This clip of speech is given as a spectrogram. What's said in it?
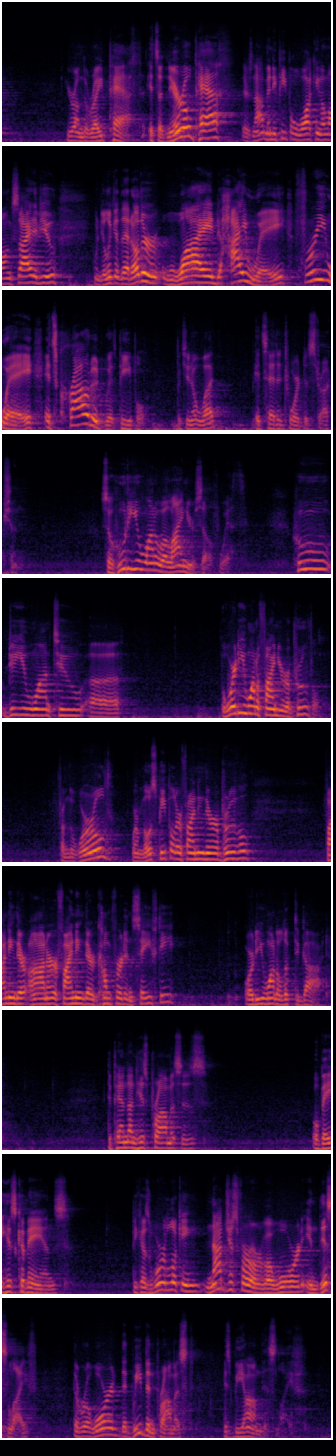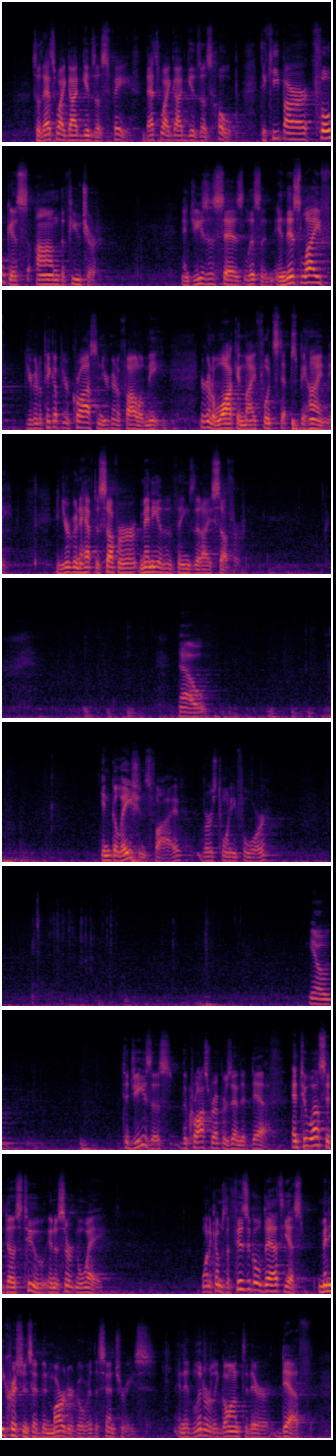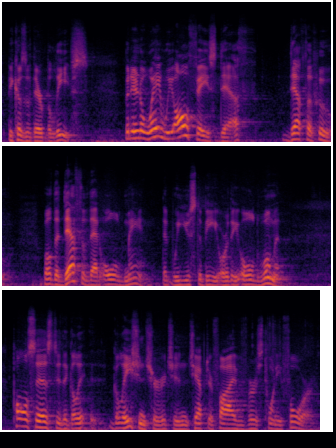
you're on the right path. It's a narrow path, there's not many people walking alongside of you. When you look at that other wide highway, freeway, it's crowded with people. But you know what? It's headed toward destruction. So, who do you want to align yourself with? Who do you want to, uh, where do you want to find your approval? From the world, where most people are finding their approval, finding their honor, finding their comfort and safety? Or do you want to look to God? Depend on His promises, obey His commands, because we're looking not just for a reward in this life, the reward that we've been promised is beyond this life. So that's why God gives us faith. That's why God gives us hope, to keep our focus on the future. And Jesus says, listen, in this life, you're going to pick up your cross and you're going to follow me. You're going to walk in my footsteps behind me and you're going to have to suffer many of the things that I suffer. Now, in Galatians 5, verse 24, you know, to Jesus, the cross represented death. And to us, it does too, in a certain way. When it comes to physical death, yes, many Christians have been martyred over the centuries and have literally gone to their death because of their beliefs. But in a way, we all face death. Death of who? Well, the death of that old man that we used to be, or the old woman. Paul says to the Galatian church in chapter 5, verse 24,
